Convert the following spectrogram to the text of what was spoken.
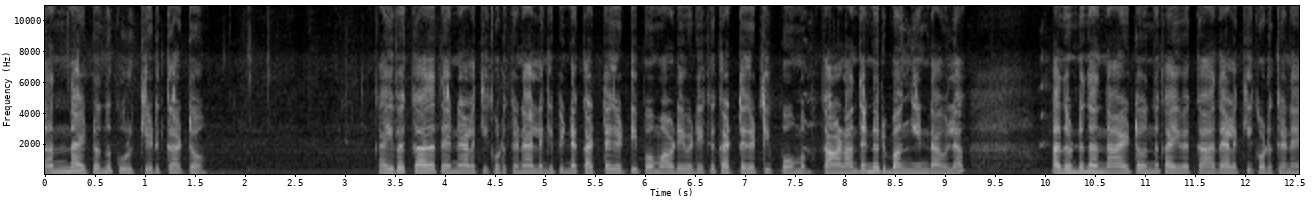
നന്നായിട്ടൊന്ന് കുറുക്കിയെടുക്കുക കേട്ടോ. കൈ വെക്കാതെ തന്നെ ഇളക്കി കൊടുക്കണേ അല്ലെങ്കിൽ പിന്നെ കട്ട കെട്ടിപ്പോവും അവിടെ ഇവിടെയൊക്കെ കട്ട കെട്ടിപ്പോവും അപ്പം കാണാൻ തന്നെ ഒരു ഭംഗി ഉണ്ടാവില്ല. അതുകൊണ്ട് നന്നായിട്ടൊന്ന് കൈവെക്കാതെ ഇളക്കി കൊടുക്കണേ.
